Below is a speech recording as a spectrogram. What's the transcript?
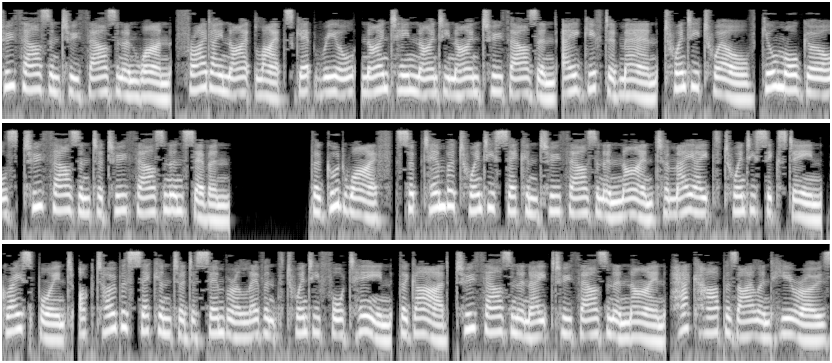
2000-2001 Friday Night Lights Get Real 1999-2000 A Gifted Man 2012 Gilmore Girls 2000 to 2007 the Good Wife September 22, 2009 to May 8, 2016 Gracepoint October 2 to December 11, 2014 The Guard 2008-2009 Hack Harper's Island Heroes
